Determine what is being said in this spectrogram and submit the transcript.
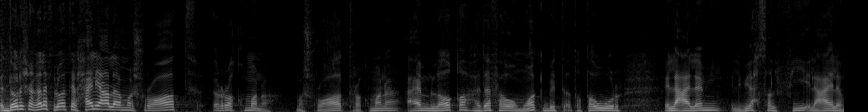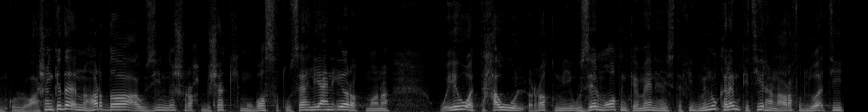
الدولة شغالة في الوقت الحالي على مشروعات الرقمنة مشروعات رقمنة عملاقة هدفها هو مواكبة التطور العالمي اللي بيحصل في العالم كله. عشان كده النهاردة عاوزين نشرح بشكل مبسط وسهل يعني إيه رقمنة وإيه هو التحول الرقمي وإزاي المواطن كمان هيستفيد منه. كلام كتير هنعرفه دلوقتي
